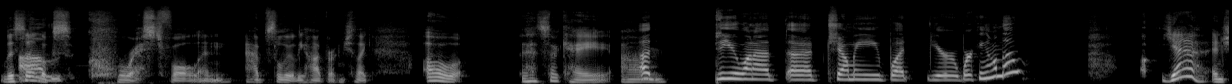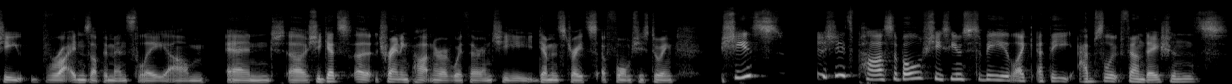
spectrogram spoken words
Lissa Um, looks crestfallen, absolutely heartbroken. She's like, "Oh, that's okay. Um, Do you want to uh, show me what you're working on, though? Uh, yeah and she brightens up immensely um and uh, she gets a training partner over with her and she demonstrates a form she's doing she's she's possible. she seems to be like at the absolute foundations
